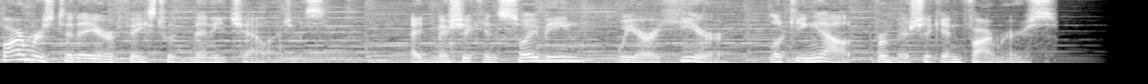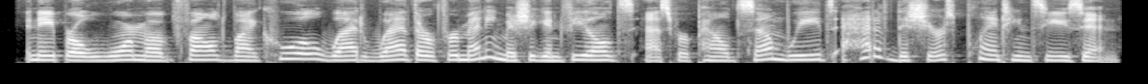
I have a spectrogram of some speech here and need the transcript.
Farmers today are faced with many challenges. At Michigan Soybean, we are here looking out for Michigan farmers. An April warm up followed by cool, wet weather for many Michigan fields has propelled some weeds ahead of this year's planting season.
